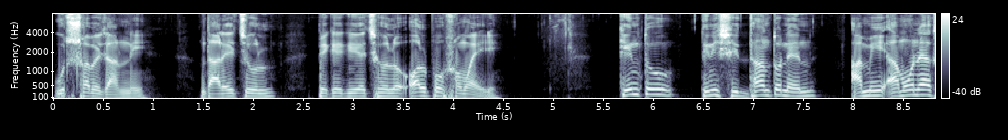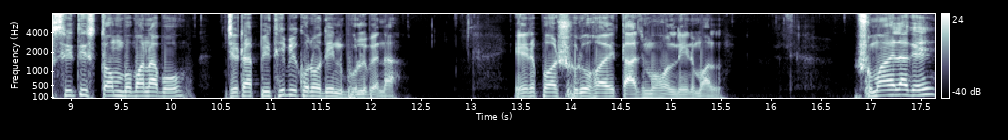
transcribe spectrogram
উৎসবে যাননি। দাড়ি, চুল পেকে গিয়েছিল অল্প সময়েই। কিন্তু তিনি সিদ্ধান্ত নেন, আমি এমন এক স্মৃতিস্তম্ভ বানাবো যেটা পৃথিবী কোনো দিন ভুলবে না। এরপর শুরু হয় তাজমহল নির্মল। সময় লাগে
